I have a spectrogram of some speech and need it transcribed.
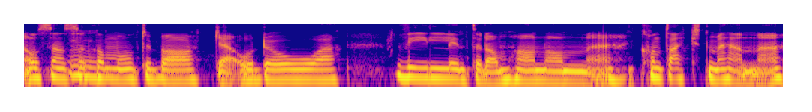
Och sen så mm. kommer hon tillbaka och då vill inte de ha någon eh, kontakt med henne.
